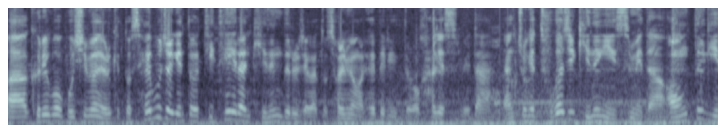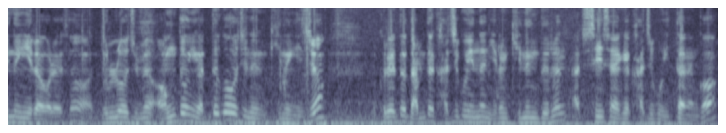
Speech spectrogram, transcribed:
아 그리고 보시면 이렇게 또 세부적인 또 디테일한 기능들을 제가 또 설명을 해드리도록 하겠습니다. 양쪽에 두 가지 기능이 있습니다. 엉뜨 기능이라고 그래서 눌러주면 엉덩이가 뜨거워지는 기능이죠 그래도 남들 가지고 있는 이런 기능들은 아주 세세하게 가지고 있다는 거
